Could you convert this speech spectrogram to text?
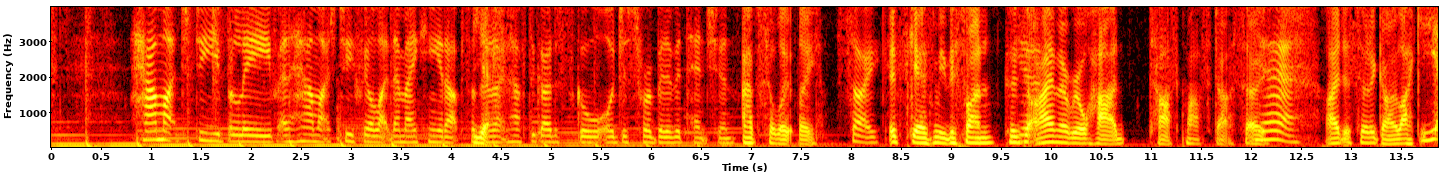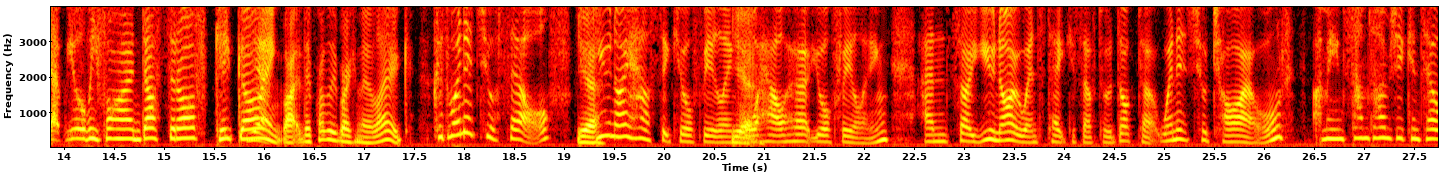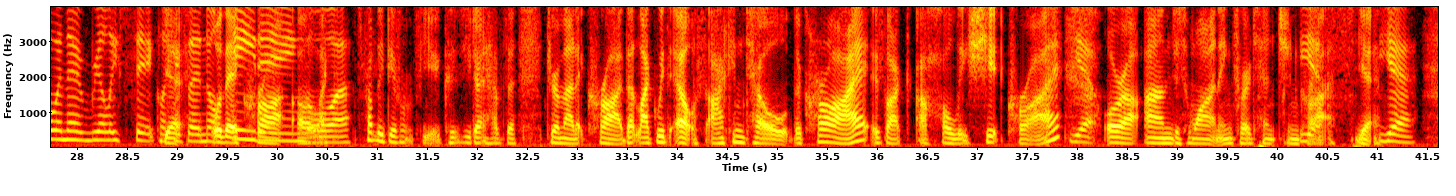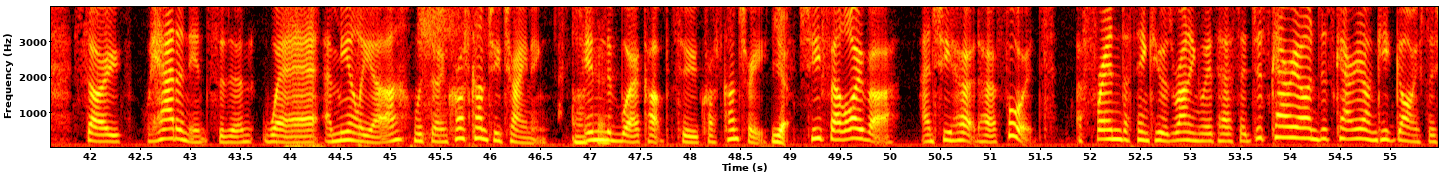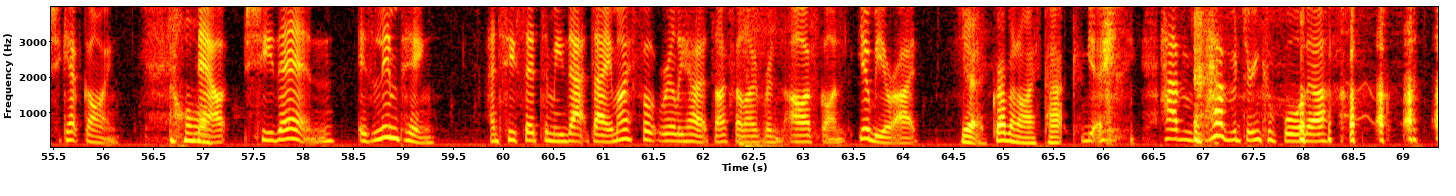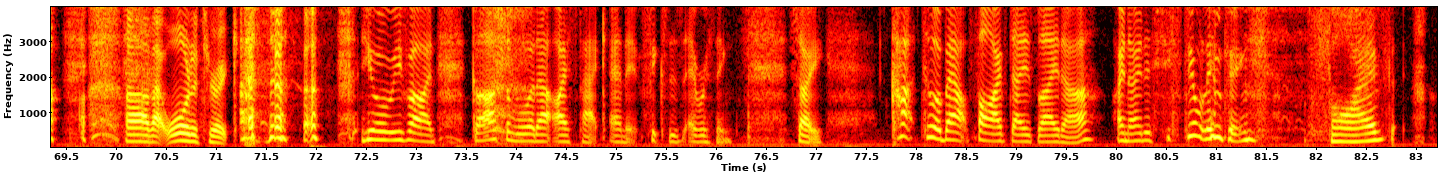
How much do you believe and how much do you feel like they're making it up so they don't have to go to school or just for a bit of attention? Absolutely. So, It scares me this one because Yeah. I'm a real hard taskmaster. So yeah. I just sort of go like, "Yep, you'll be fine. Dust it off. Keep going." Like they're probably breaking their leg. Because when it's yourself, Yeah. you know how sick you're feeling Yeah. or how hurt you're feeling. And so you know when to take yourself to a doctor. When it's your child, I mean, sometimes you can tell when they're really sick, like yeah. if they're not or they're eating cry- oh, or. like, it's probably different for you because you don't have the dramatic cry. But like with Else, I can tell the cry is like a holy shit cry. Yeah. Or a I'm just whining for attention cry. Yes. Yeah. Yeah. So we had an incident where Amelia was doing cross country training in the work up to cross country. Yeah. She fell over and she hurt her foot. A friend, I think, who was running with her said, just carry on, just carry on, keep going. So she kept going. Oh. Now, she then is limping. And she said to me that day, My foot really hurts. I fell over and I've gone, You'll be all right. Yeah. Grab an ice pack. Yeah. have, have a drink of water. Ah, that water trick. You'll be fine. Glass of water, ice pack, and it fixes everything. So, cut to about five days later, I noticed she's still limping. Five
